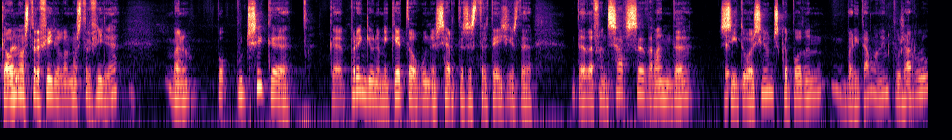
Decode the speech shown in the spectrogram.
que el nostre fill o la nostra filla, bueno, po- potser que, que prengui una miqueta algunes certes estratègies de, de defensar-se davant de situacions que poden veritablement posar-lo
